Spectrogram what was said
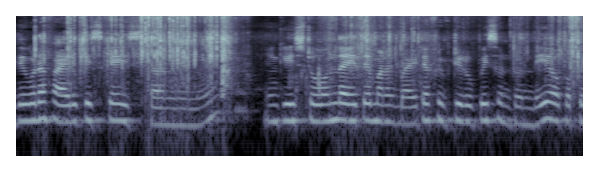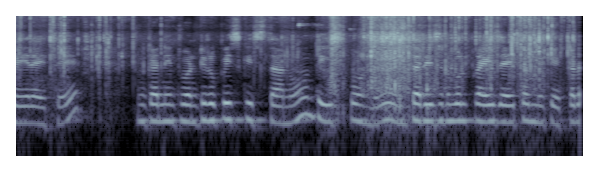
ఇది కూడా ఫైవ్ రూపీస్కే ఇస్తాను నేను. ఇంక ఈ స్టోన్ది అయితే మనకు బయట ఫిఫ్టీ రూపీస్ ఉంటుంది ఒక పేర్ అయితే. ఇంకా నేను ట్వంటీ రూపీస్కి ఇస్తాను. తీసుకోండి. ఇంత రీజనబుల్ ప్రైస్ అయితే మీకు ఎక్కడ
